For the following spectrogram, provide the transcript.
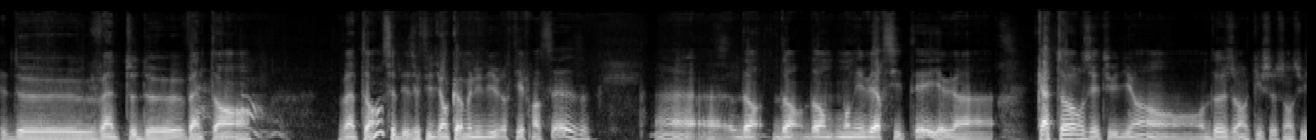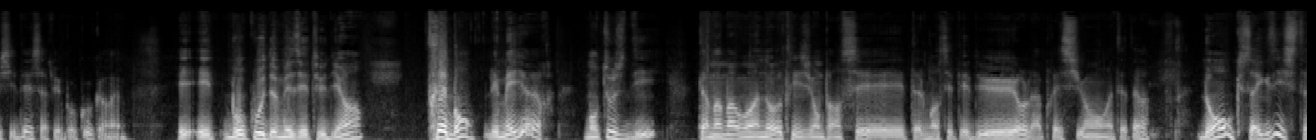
de 22, 20 Ah, ans, non, 20 ans, c'est des étudiants comme à l'université française. Hein, euh, dans, mon université, il y a eu un 14 étudiants en deux ans qui se sont suicidés, ça fait beaucoup quand même. Et, beaucoup de mes étudiants, très bons, les meilleurs, m'ont tous dit qu'à un moment ou un autre, ils y ont pensé, tellement c'était dur, la pression, etc. Donc, ça existe.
